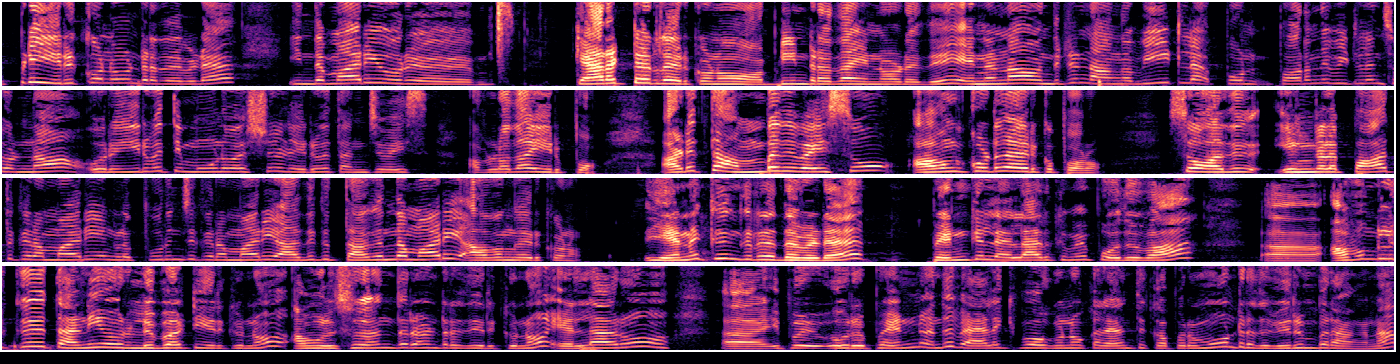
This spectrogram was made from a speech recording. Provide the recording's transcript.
எப்படி இருக்கணுன்றதை விட இந்த மாதிரி ஒரு கேரக்டரில் இருக்கணும் அப்படின்றதா என்னோடது. என்னன்னா வந்துட்டு நாங்கள் வீட்டில் பொன் பிறந்த வீட்டிலன்னு சொன்னால் ஒரு இருபத்தி மூணு வருஷம் இல்லை இருபத்தஞ்சு வயசு அவ்வளோதான் இருப்போம். அடுத்த ஐம்பது வயசும் அவங்க கூட தான் இருக்க போகிறோம் ஸோ அது எங்களை பார்த்துக்கிற மாதிரி எங்களை புரிஞ்சுக்கிற மாதிரி அதுக்கு தகுந்த மாதிரி அவங்க இருக்கணும். எனக்குங்கிறத விட பெண்கள் எல்லாருக்குமே பொதுவாக அவங்களுக்கு தனி ஒரு லிபர்ட்டி இருக்கணும் அவங்களுக்கு சுதந்திரன்றது இருக்கணும். எல்லாரும் இப்போ ஒரு பெண் வந்து வேலைக்கு போகணும் கல்யாணத்துக்கு அப்புறமும்ன்றது விரும்புகிறாங்கன்னா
